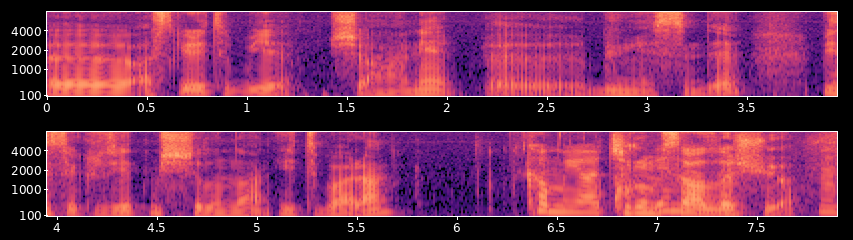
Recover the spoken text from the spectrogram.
e, askeri tıbbiye şahane e, bünyesinde 1870 yılından itibaren kamuya açık kurumsallaşıyor. Hı hı.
